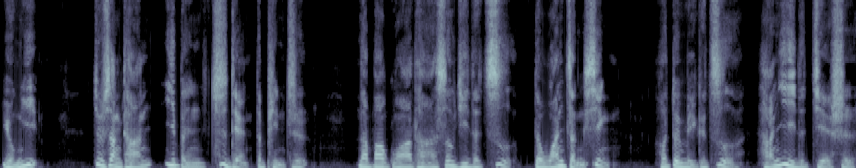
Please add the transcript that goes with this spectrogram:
容易。就像谈一本字典的品质，那包括它收集的字的完整性和对每个字含义的解释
